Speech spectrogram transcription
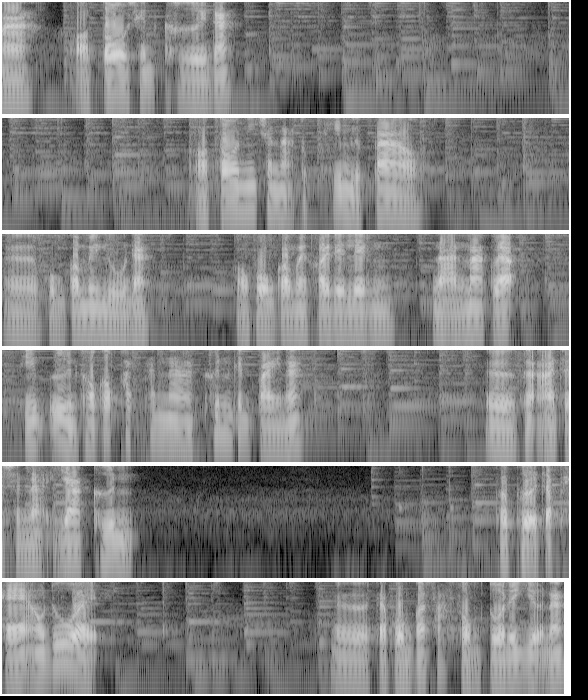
มาออโต้เช่นเคยนะ ออโต้นี่ชนะทุกทีมหรือเปล่า เออผมก็ไม่รู้นะ เพราะผมก็ไม่ค่อยได้เล่นนานมากแล้ว ทีมอื่นเขาก็พัฒนาขึ้นกันไปนะ เออ ก็อาจจะชนะยากขึ้นเผลอๆจะแพ้เอาด้วย เออแต่ผมก็สะสมตัวได้เยอะนะ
